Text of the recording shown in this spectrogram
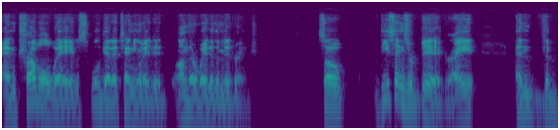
And treble waves will get attenuated on their way to the mid-range. So these things are big, right? And the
